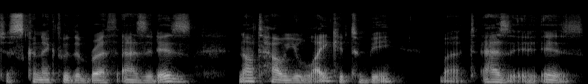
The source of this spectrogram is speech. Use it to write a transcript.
Just connect with the breath as it is, not how you like it to be, but as it is.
